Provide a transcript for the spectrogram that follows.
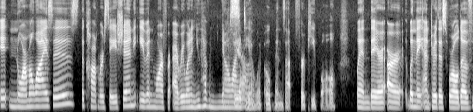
it normalizes the conversation even more for everyone. And you have no Yes. idea Yeah. what opens up for people when they are when they enter this world of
